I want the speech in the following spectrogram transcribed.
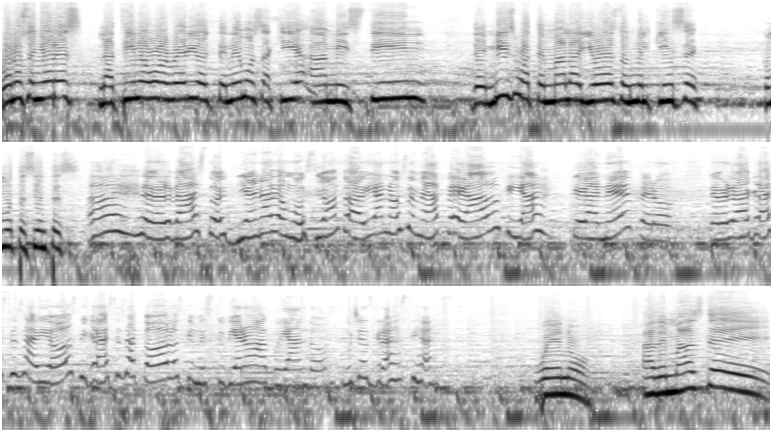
Bueno, señores, Latino World Radio, tenemos aquí a Miss Teen de Miss Guatemala US 2015. ¿Cómo te sientes? Ah, estoy llena de emoción, todavía no se me ha pegado que ya que gané, pero de verdad gracias a Dios y gracias a todos los que me estuvieron apoyando. Muchas gracias. Bueno, además de,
